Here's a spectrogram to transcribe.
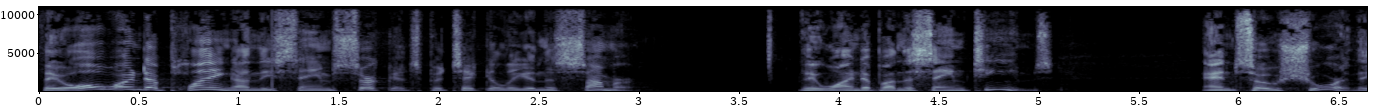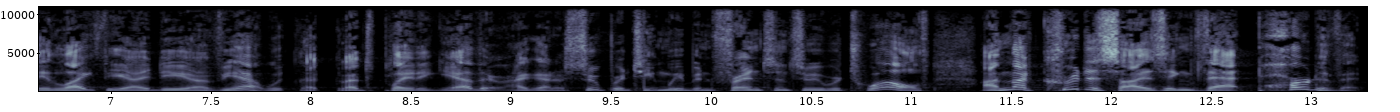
they all wind up playing on these same circuits, particularly in the summer. They wind up on the same teams. And so, sure, they like the idea of, yeah, let's play together. I got a super team. We've been friends since we were 12. I'm not criticizing that part of it.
